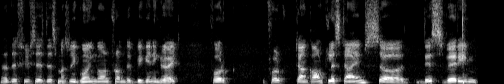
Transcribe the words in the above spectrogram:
Rather, she says this must be going on from the beginning, right? For for countless times, uh, this very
